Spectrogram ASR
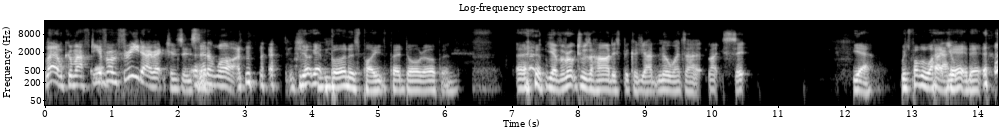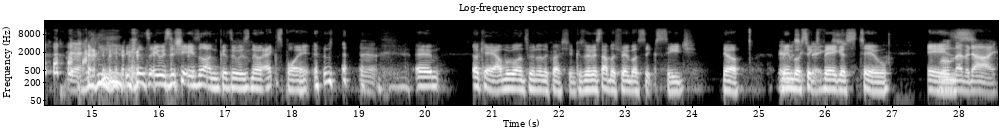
Let them come after you from three directions instead of one. you don't get bonus points per door open. Uh, Yeah, Verrückt was the hardest because you had nowhere to like sit. yeah, which is probably why I you- hated it Yeah, because it was the shittiest one because there was no exploit. yeah. um, okay, I'll move on to another question because we've established Rainbow Six Siege. No, Rainbow, Six, Vegas Two is will never die.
